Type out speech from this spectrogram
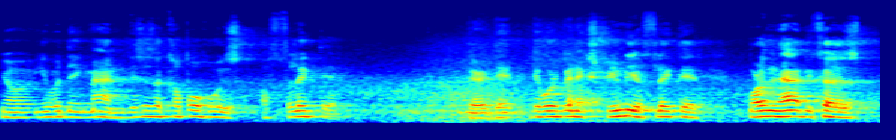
you know, you would think, man, this is a couple who's afflicted. They're, they they would have been extremely afflicted. More than that, because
